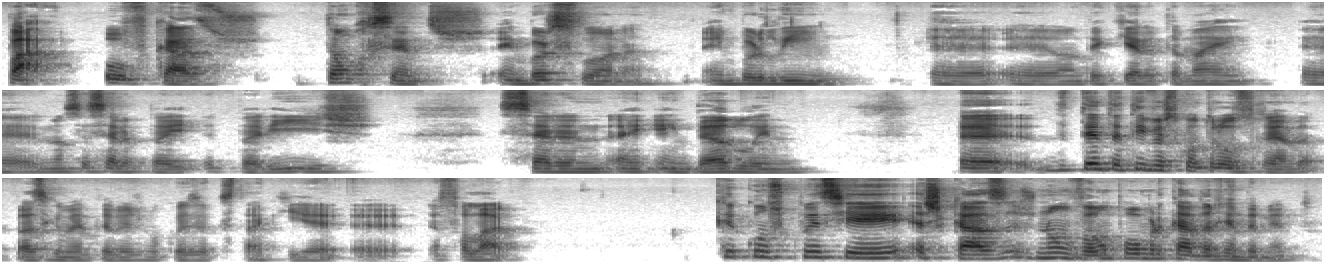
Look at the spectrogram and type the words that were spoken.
pá, houve casos tão recentes em Barcelona, em Berlim, uh, uh, onde é que era também, não sei se era Paris, se era em, em Dublin, de tentativas de controle de renda, basicamente a mesma coisa que se está aqui a, a, a, falar, que a consequência é as casas não vão para o mercado de arrendamento.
